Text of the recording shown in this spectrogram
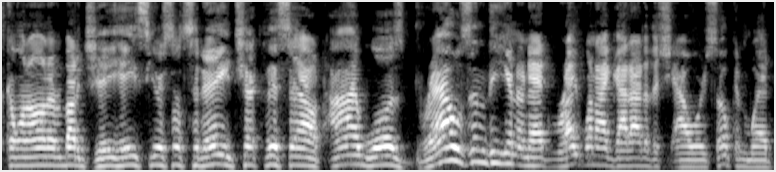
going on, everybody? Jay Hayes here. So, today, check this out. I was browsing the internet right when I got out of the shower, soaking wet,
